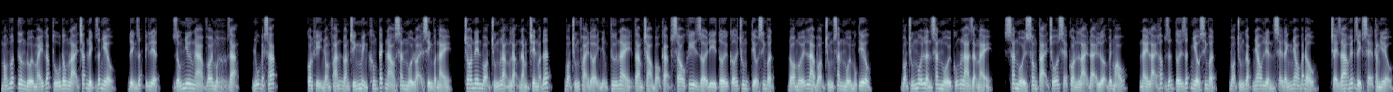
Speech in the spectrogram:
móng đuốt tương đối máy gấp thú đông lại chắc địch rất nhiều, đỉnh rất kịch liệt, giống như ngà voi một dạng, nhũ bạch sắc con khỉ nhóm phán đoán chính mình không cách nào săn mồi loại sinh vật này, cho nên bọn chúng lẳng lặng nằm trên mặt đất, bọn chúng phải đợi những thứ này tam trảo bọ cạp sau khi rời đi tới cỡ trung tiểu sinh vật, đó mới là bọn chúng săn mồi mục tiêu bọn chúng mỗi lần săn mồi cũng là dạng này, săn mồi xong tại chỗ sẽ còn lại đại lượng vết máu, này lại hấp dẫn tới rất nhiều sinh vật, bọn chúng gặp nhau liền sẽ đánh nhau bắt đầu, chảy ra huyết dịch sẽ càng nhiều,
